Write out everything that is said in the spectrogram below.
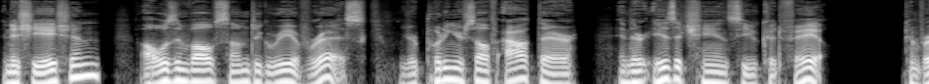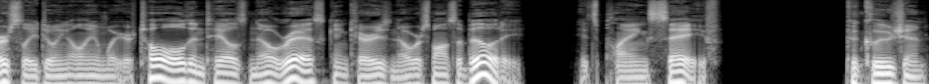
Initiation always involves some degree of risk. You're putting yourself out there, and there is a chance you could fail. Conversely, doing only what you're told entails no risk and carries no responsibility. It's playing safe. Conclusion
